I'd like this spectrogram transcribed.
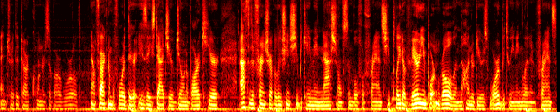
enter the dark corners of our world. Now, fact number four, there is a statue of Joan of Arc here. After the French Revolution, she became a national symbol for France. She played a very important role in the Hundred Years' War between England and France,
